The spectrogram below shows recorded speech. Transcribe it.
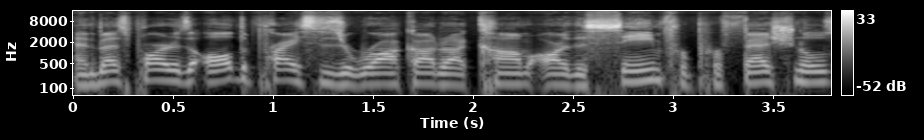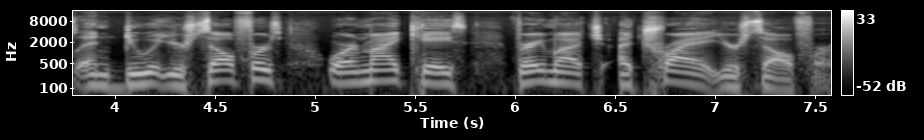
And the best part is all the prices at rockauto.com are the same for professionals and do-it-yourselfers, or in my case, very much a try-it-yourselfer.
